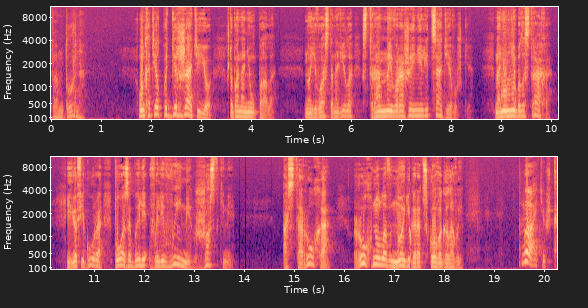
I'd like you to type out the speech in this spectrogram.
Вам дурно? Он хотел поддержать ее, чтобы она не упала, но его остановило странное выражение лица девушки. На нем не было страха. Ее фигура, поза были волевыми, жесткими. А старуха рухнула в ноги городского головы. Батюшка,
